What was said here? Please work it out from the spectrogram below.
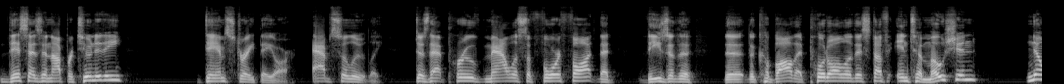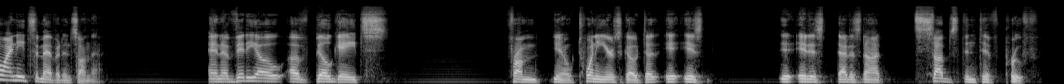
this as an opportunity? Damn straight they are. Absolutely. Does that prove malice aforethought that these are the, the, the cabal that put all of this stuff into motion? No, I need some evidence on that. And a video of Bill Gates from, you know, 20 years ago does, is it is that is not substantive proof.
